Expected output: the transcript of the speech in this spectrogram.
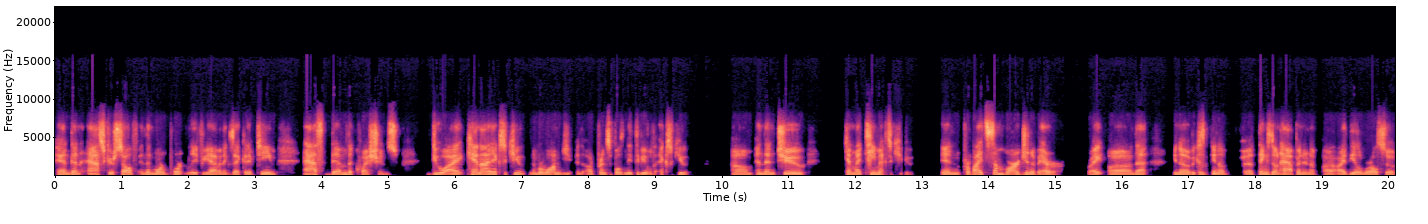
and then ask yourself and then more importantly if you have an executive team ask them the questions do i can i execute? Number one our principals need to be able to execute. Um, and then two can my team execute and provide some margin of error right? Uh, that you know because you know uh, things don't happen in an ideal world. So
